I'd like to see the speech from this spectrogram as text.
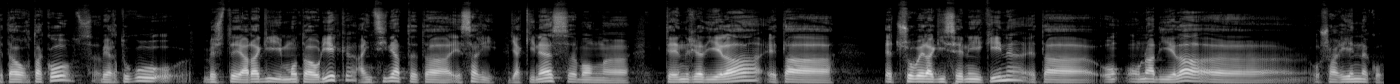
Eta hortako, behartuko beste aragi mota horiek, haintzinat eta ezari. Jakinez, bon, uh, tendria diela, eta etxobera gizeneekin, eta ona diela uh, osarien dako.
